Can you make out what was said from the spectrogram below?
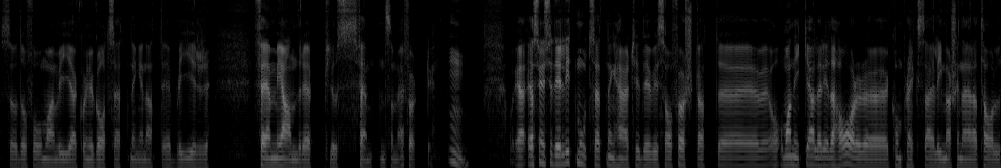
så då får man via konjugatsättningen att det blir 5 i andre pluss 15 som er 40. Mm. Jeg, jeg syns det er litt motsetning her til det vi sa først, at uh, om man ikke allerede har uh, komplekse eller imaginære tall,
